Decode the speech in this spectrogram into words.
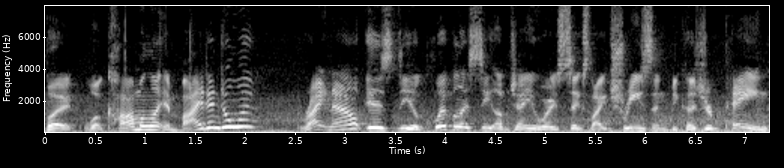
But what Kamala and Biden doing right now is the equivalency of January 6th, like treason, because you're paying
